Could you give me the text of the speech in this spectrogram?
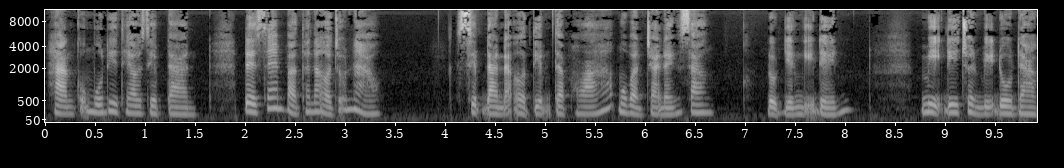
Hắn cũng muốn đi theo Diệp Đàn Để xem bản thân đang ở chỗ nào. Diệp Đàn đã ở tiệm tạp hóa Mua bàn chải đánh răng. Đột nhiên nghĩ đến Mị đi chuẩn bị đồ đạc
